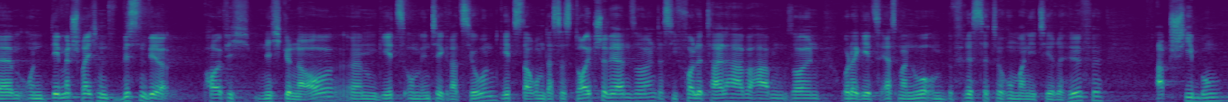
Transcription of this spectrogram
Ähm, und dementsprechend wissen wir häufig nicht genau, ähm, geht es um Integration, geht es darum, dass es Deutsche werden sollen, dass sie volle Teilhabe haben sollen, oder geht es erstmal nur um befristete humanitäre Hilfe, Abschiebung,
